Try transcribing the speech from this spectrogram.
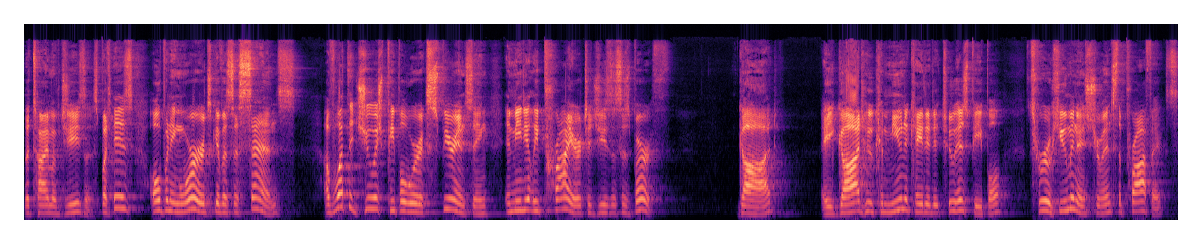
the time of Jesus, but his opening words give us a sense of what the Jewish people were experiencing immediately prior to Jesus' birth. God, a God who communicated it to his people, through human instruments, the prophets,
